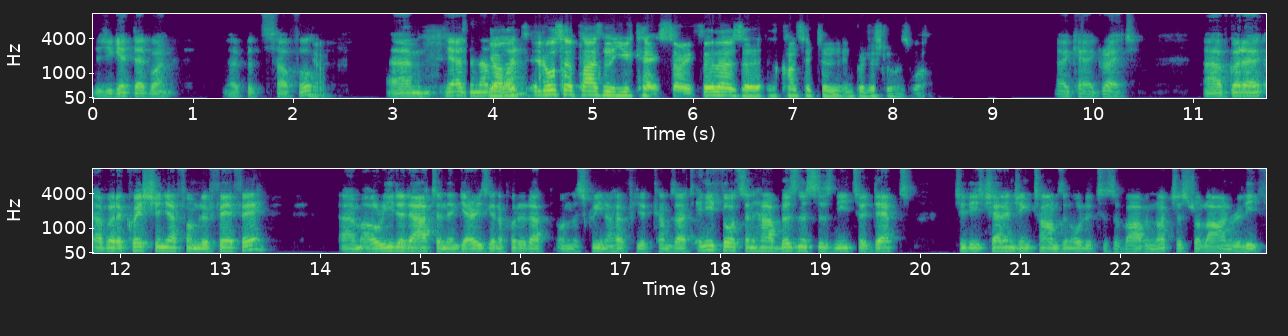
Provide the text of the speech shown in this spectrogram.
did you get that one? I hope it's helpful. Yeah. Um, here's another yeah, one. It, it, also applies in the UK. Sorry, furlough is a, a concept in, in British law as well. Okay, great. I've got a I've got a question here from Lefefe. Um, I'll read it out and then Gary's going to put it up on the screen. Hopefully it comes out. Any thoughts on how businesses need to adapt to these challenging times in order to survive and not just rely on relief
